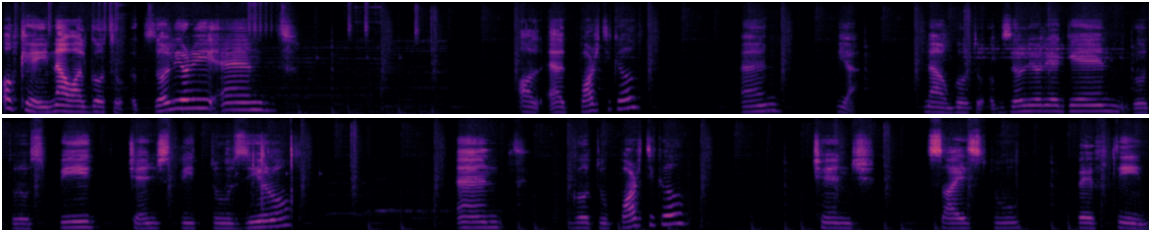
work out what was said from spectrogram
okay now I'll go to auxiliary and I'll add particle and yeah. Now go to auxiliary again go to speed change speed to zero and go to particle change size to 15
